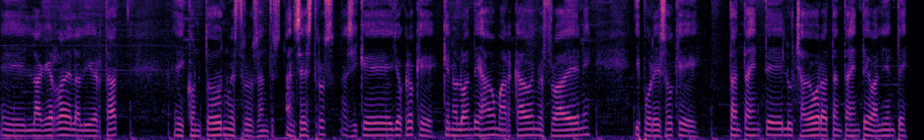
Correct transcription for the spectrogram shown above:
eh, la guerra de la libertad eh, con todos nuestros ancestros. Así que yo creo que, que lo han dejado marcado en nuestro ADN y por eso que tanta gente luchadora, tanta gente valiente,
